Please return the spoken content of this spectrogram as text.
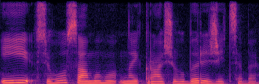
і всього самого найкращого. Бережіть себе.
